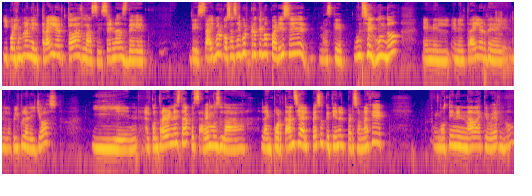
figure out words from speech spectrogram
Y por ejemplo, en el tráiler, todas las escenas de, de Cyborg, o sea, Cyborg creo que no aparece más que un segundo en el, en el tráiler de, la película de Joss. Y al contrario en esta, pues sabemos la, la importancia, el peso que tiene el personaje, no tiene nada que ver, ¿no?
